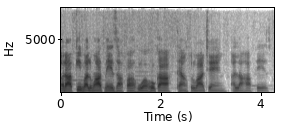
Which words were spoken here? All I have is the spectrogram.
और आपकी मालूम में इजाफा हुआ होगा। थैंक्स फॉर वाचिंग। अल्लाह हाफिज़।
